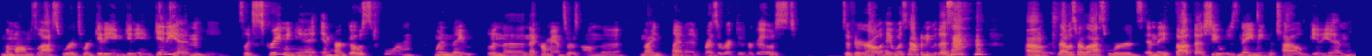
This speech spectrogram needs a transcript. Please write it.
the mom's last words were Gideon, Gideon, Gideon. Mm-hmm. It's like screaming it in her ghost form when they when the necromancers on the ninth planet resurrected her ghost to figure out, hey, what's happening with this? um, that was her last words, and they thought that she was naming the child Gideon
